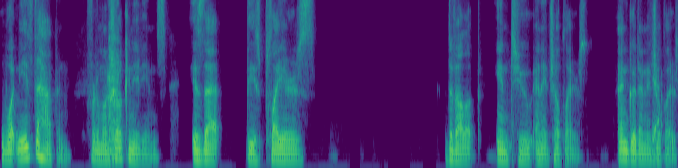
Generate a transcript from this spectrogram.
What needs to happen for the Montreal Canadiens is that these players develop into NHL players and good NHL Yeah. players.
